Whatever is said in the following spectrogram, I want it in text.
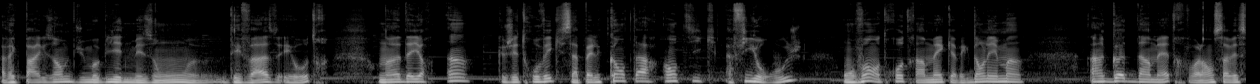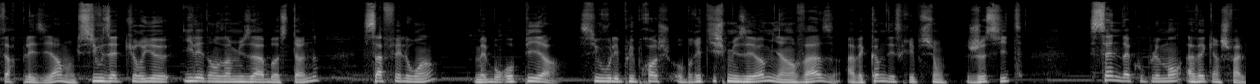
avec par exemple du mobilier de maison, euh, des vases et autres. On en a d'ailleurs un que j'ai trouvé qui s'appelle Cantar antique à figure rouge. On voit entre autres un mec avec dans les mains un god d'un mètre, voilà, on savait se faire plaisir. Donc si vous êtes curieux, il est dans un musée à Boston. Ça fait loin, mais bon, au pire, si vous voulez plus proche, au British Museum, il y a un vase avec comme description, je cite, scène d'accouplement avec un cheval.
